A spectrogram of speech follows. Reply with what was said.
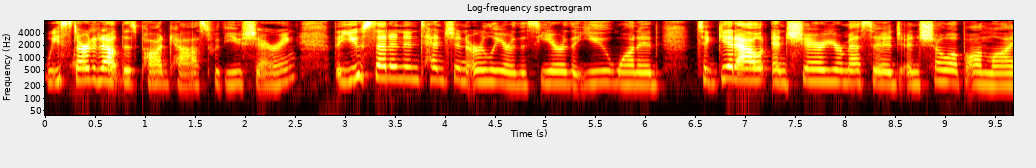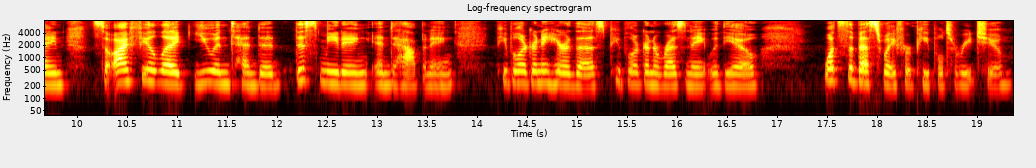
We started out this podcast with you sharing that you set an intention earlier this year that you wanted to get out and share your message and show up online. So I feel like you intended this meeting into happening. People are going to hear this, people are going to resonate with you. What's the best way for people to reach you?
